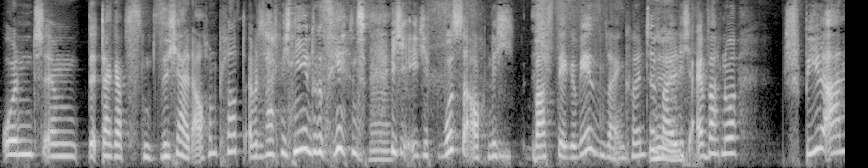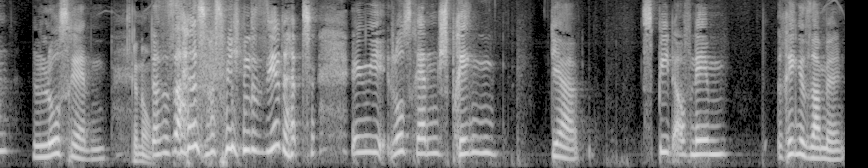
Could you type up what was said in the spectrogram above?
und ähm, da gab es mit Sicherheit auch einen Plot, aber das hat mich nie interessiert. Ich, ich wusste auch nicht, was der gewesen sein könnte, weil ich einfach nur Spiel an, losrennen. Genau. Das ist alles, was mich interessiert hat. Irgendwie losrennen, springen, ja, Speed aufnehmen, Ringe sammeln.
